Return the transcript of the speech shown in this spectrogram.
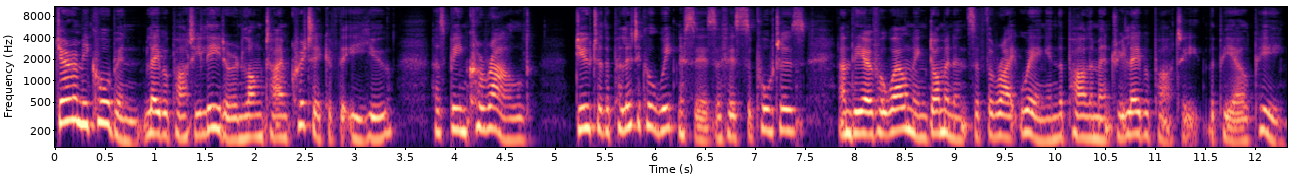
Jeremy Corbyn, Labour Party leader and long-time critic of the EU, has been corralled due to the political weaknesses of his supporters and the overwhelming dominance of the right wing in the Parliamentary Labour Party, the PLP.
